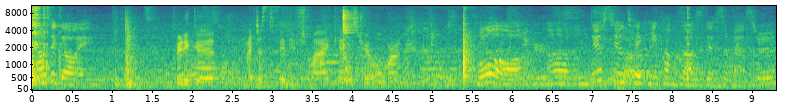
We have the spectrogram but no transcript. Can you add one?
How's it going? Pretty good. I just finished my chemistry homework. Cool. Um, do you still take econ class this semester?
